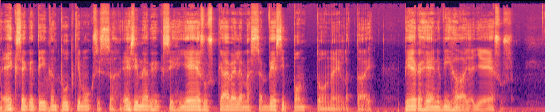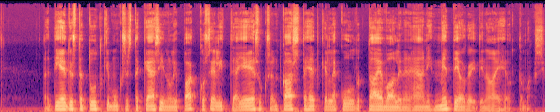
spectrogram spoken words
eksegetiikan tutkimuksissa esimerkiksi Jeesus kävelemässä vesiponttooneilla tai perheen vihaaja Jeesus. Tai tietystä tutkimuksesta käsin oli pakko selittää Jeesuksen kastehetkellä kuultu taivaallinen ääni meteoriitin aiheuttamaksi.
